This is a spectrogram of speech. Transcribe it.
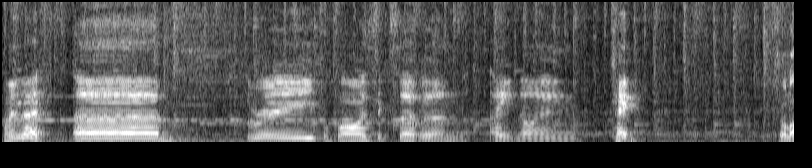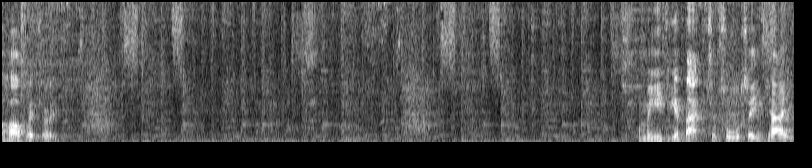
How many left? Um, three, four, five, six, seven, eight, nine, ten. So like halfway through. And we need to get back to 14k.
